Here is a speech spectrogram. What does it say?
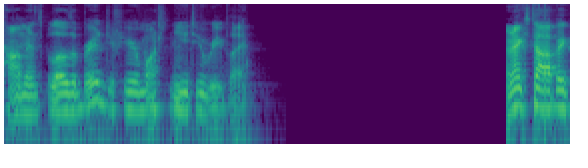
comments below the bridge if you're watching the YouTube replay. Our next topic,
